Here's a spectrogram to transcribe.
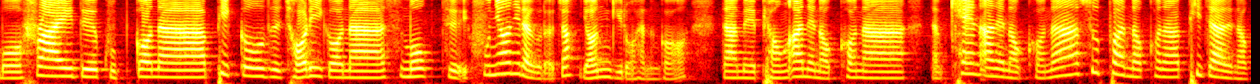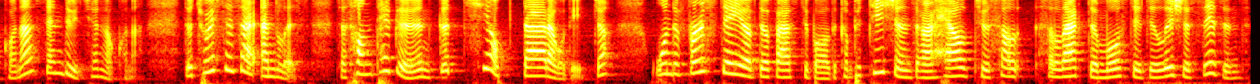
뭐 프라이드 굽거나 피클드 절이거나 스모크드 훈연이라 그러죠 연기로 하는 거 그다음에 병 안에 넣거나 그다음 캔 안에 넣거나 수프 안에 넣거나 피자 안에 넣거나 샌드위치 안에 넣거나 the choices are endless 자 선택은 끝이 없다라고 돼 있죠 On the first day of the festival, the competitions are held to sel- select the most delicious seasoned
